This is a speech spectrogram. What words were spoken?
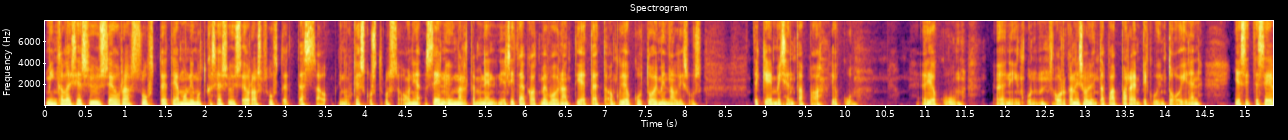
minkälaisia syy-seuraussuhteita ja monimutkaisia syy-seuraussuhteita tässä niin keskustelussa on. Ja sen ymmärtäminen, niin sitä kautta me voidaan tietää, että onko joku toiminnallisuus, tekemisen tapa, joku, joku niin kuin organisoinnin tapa parempi kuin toinen. Ja sitten se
